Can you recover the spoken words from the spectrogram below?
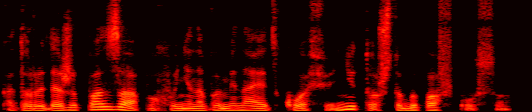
который даже по запаху не напоминает кофе, не то чтобы по вкусу.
